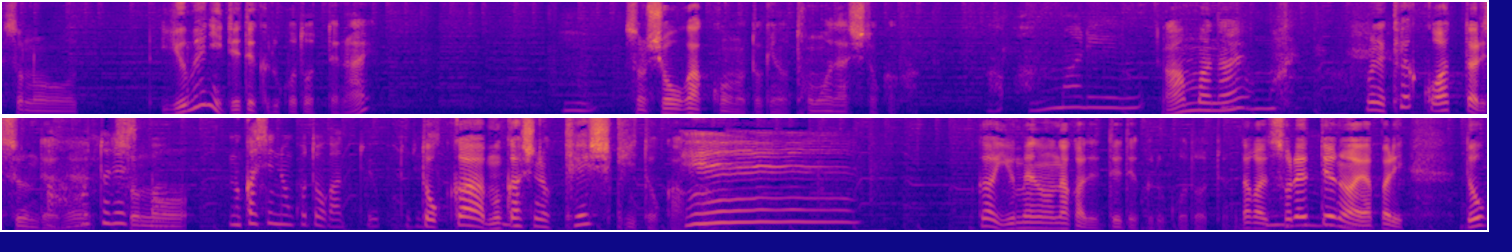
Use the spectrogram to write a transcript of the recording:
その夢に出てくることってない？うん。その小学校の時の友達とかああんまりがあんまない？あんまこれね結構あったりするんだよね。あ本当ですか？その昔のことがということですとか昔の景色とか。が夢の中で出てくることってだからそれっていうのはやっぱりどっ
